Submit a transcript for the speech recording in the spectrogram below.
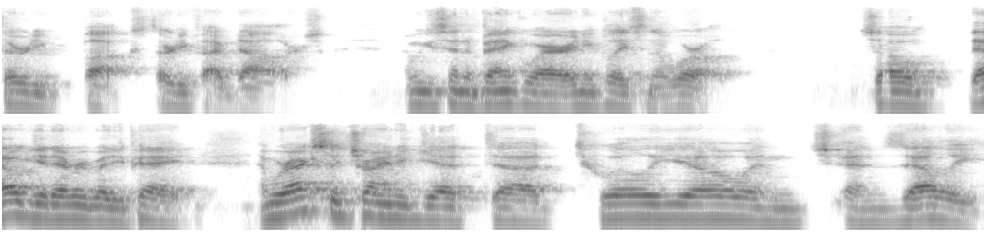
thirty bucks, thirty-five dollars, and we can send a bank wire any place in the world. So that'll get everybody paid. And we're actually trying to get uh, Twilio and and Zelle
